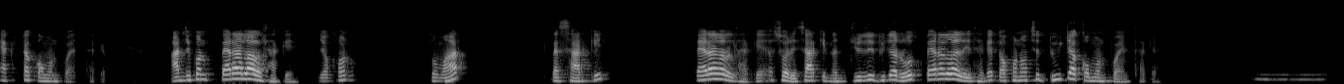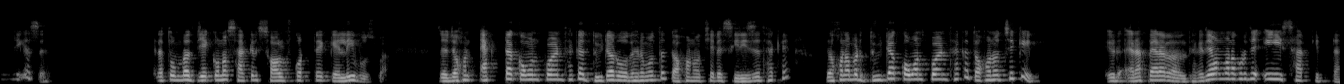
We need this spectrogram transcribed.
একটা কমন পয়েন্ট থাকে। আর যখন প্যারালাল থাকে, যখন তোমার একটা সার্কিট প্যারালাল থাকে, সরি সার্কিট না, যদি ২ টা রোধ প্যারালালি থাকে তখন হচ্ছে দুইটা কমন পয়েন্ট থাকে। ঠিক আছে? এটা তোমরা যে কোনো সার্কিট সলভ করতে গেলেই বুঝবা। যে যখন একটা কমন পয়েন্ট থাকে ২ টা রোধের মধ্যে তখন হচ্ছে এটা সিরিজে থাকে। যখন আবার দুইটা কমন পয়েন্ট থাকে তখন হচ্ছে কি এর প্যারালাল থাকে। যেমন মনে করো যে এই সার্কিটটা,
